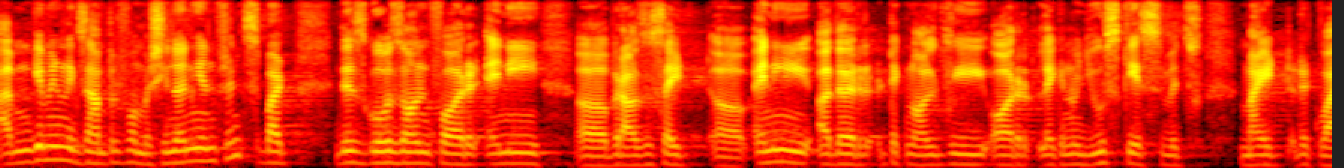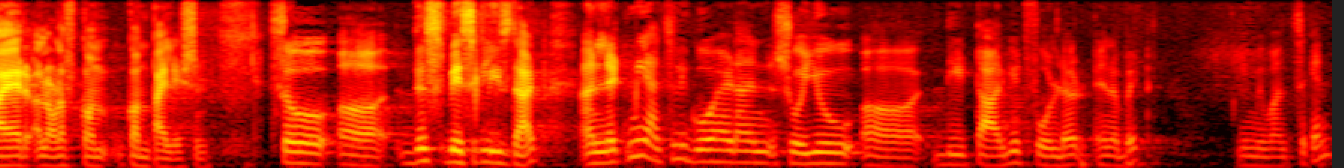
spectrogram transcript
I'm giving an example for machine learning inference, but this goes on for any uh, browser site, uh, any other technology or like you know use case which might require a lot of com compilation. So uh, this basically is that. And let me actually go ahead and show you uh, the target folder in a bit. Give me one second.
